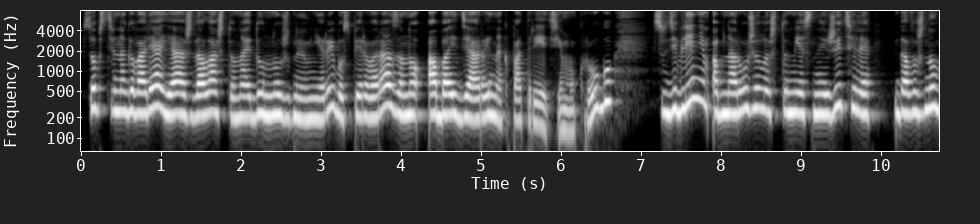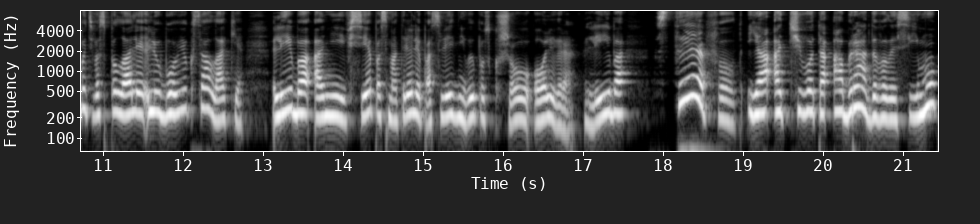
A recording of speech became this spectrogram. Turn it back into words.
Собственно говоря, я ждала, что найду нужную мне рыбу с первого раза, но, обойдя рынок по третьему кругу, с удивлением обнаружила, что местные жители, должно быть, воспылали любовью к салаке. Либо они все посмотрели последний выпуск шоу Оливера, либо... Степфолд! Я от чего-то обрадовалась ему,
